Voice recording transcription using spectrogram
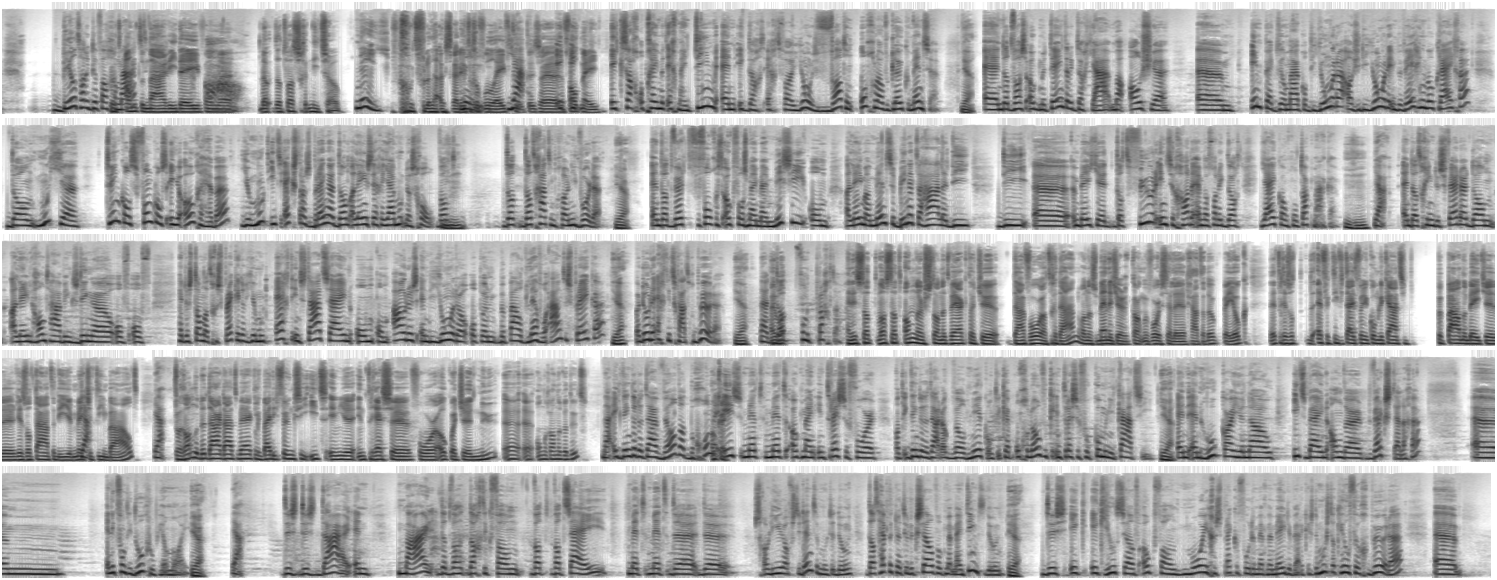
beeld had ik ervan Een gemaakt. ambtenaar-idee van... eh, Oh. dat, dat was niet zo. Nee, Goed voor de luisteraar die het gevoel heeft. Ja, dus eh, ik- dat valt mee. ik zag op een gegeven moment echt mijn team. En ik dacht echt van, jongens, wat een ongelooflijk leuke mensen. Ja. En dat was ook meteen dat ik dacht, ja, maar als je ehm, impact wil maken op die jongeren, als je die jongeren in beweging wil krijgen, dan moet je twinkels, fonkels in je ogen hebben. Je moet iets extra's brengen dan alleen zeggen, jij moet naar school. Want dat, dat gaat hem gewoon niet worden. Ja. En dat werd vervolgens ook volgens mij mijn missie om alleen maar mensen binnen te halen die, die eh, een beetje dat vuur in zich hadden en waarvan ik dacht, jij kan contact maken. Ja, en dat ging dus verder dan alleen handhavingsdingen of, of de standaard gesprekken. Je moet echt in staat zijn om, om ouders en die jongeren op een bepaald level aan te spreken, Ja. waardoor er echt iets gaat gebeuren. ja. Nou, dat vond ik prachtig. En is dat, was dat anders dan het werk dat je daarvoor had gedaan? Want als manager kan ik me voorstellen, gaat dat ook. Ben je ook het de effectiviteit van je communicatie bepaalt een beetje de resultaten die je met Ja. je team behaalt. Ja. Veranderde daar daadwerkelijk bij die functie iets in je interesse voor ook wat je nu eh, eh, onder andere doet? Nou, ik denk dat het daar wel wat begonnen is met, met ook mijn interesse voor. Want ik denk dat het daar ook wel op neerkomt. Ik heb ongelooflijke interesse voor communicatie. Ja. En, en hoe kan je nou iets bij een ander bewerkstelligen? Ehm, en ik vond die doelgroep heel mooi. Ja. Ja, dus, dus daar. En, maar dat wa- dacht ik van wat, wat zij met, met de, de scholieren of studenten moeten doen, dat heb ik natuurlijk zelf ook met mijn team te doen. Ja. Dus ik, ik hield zelf ook van mooie gesprekken voeren met mijn medewerkers. Er moest ook heel veel gebeuren. Eh,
